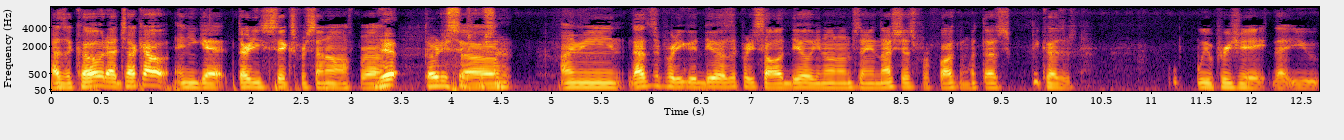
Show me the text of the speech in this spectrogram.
as a code at checkout, and you get thirty six percent off, bro. Yep, thirty six percent. I mean, that's a pretty good deal. That's a pretty solid deal. You know what I'm saying? That's just for fucking with us because we appreciate that you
